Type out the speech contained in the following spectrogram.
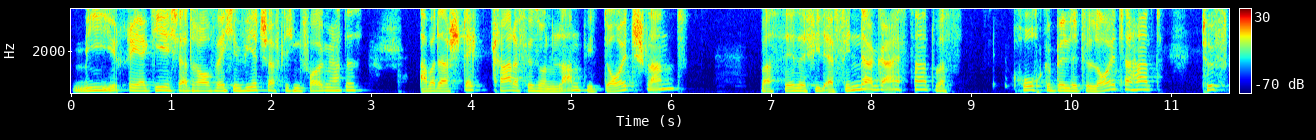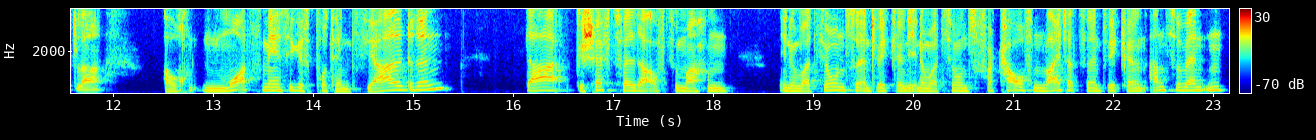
wie reagiere ich darauf, welche wirtschaftlichen Folgen hat es? Aber da steckt gerade für so ein Land wie Deutschland was sehr, sehr viel Erfindergeist hat, was hochgebildete Leute hat, Tüftler, auch ein mordsmäßiges Potenzial drin, da Geschäftsfelder aufzumachen, Innovationen zu entwickeln, die Innovationen zu verkaufen, weiterzuentwickeln, anzuwenden.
